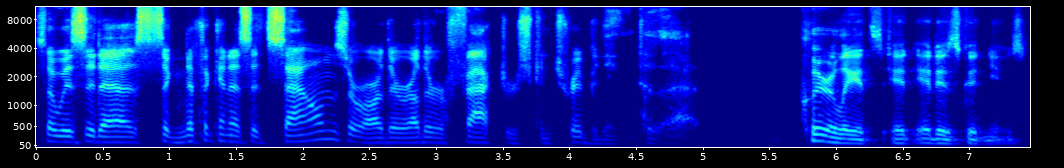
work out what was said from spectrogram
So is it as significant as it sounds, or are there other factors contributing to that? Clearly, it's it, it is good news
